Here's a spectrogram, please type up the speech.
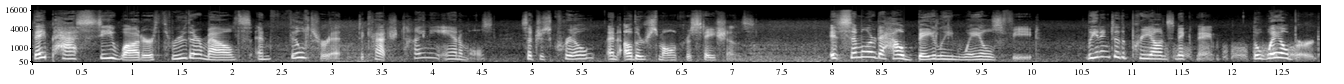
They pass seawater through their mouths and filter it to catch tiny animals, such as krill and other small crustaceans. It's similar to how baleen whales feed, leading to the prion's nickname, the whale bird.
